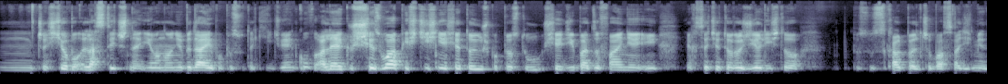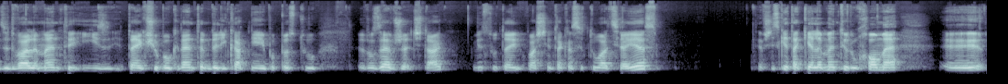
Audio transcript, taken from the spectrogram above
mm, częściowo elastyczne i ono nie wydaje po prostu takich dźwięków, ale jak już się złapie, ściśnie się, to już po prostu siedzi bardzo fajnie i jak chcecie to rozdzielić, to po prostu skalpel trzeba wsadzić między dwa elementy i tak jak śrubokrętem delikatnie je po prostu rozewrzeć, tak? Więc tutaj właśnie taka sytuacja jest. Te wszystkie takie elementy ruchome, yy,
